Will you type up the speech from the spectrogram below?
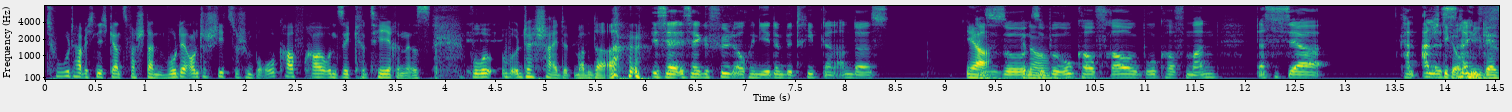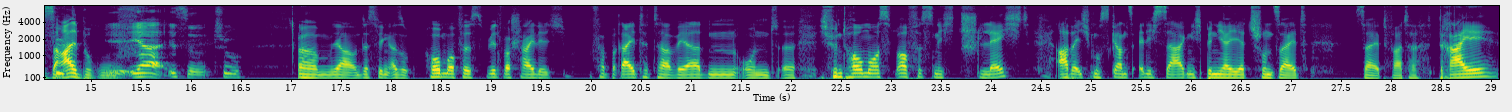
tut, habe ich nicht ganz verstanden. Wo der Unterschied zwischen Bürokauffrau und Sekretärin ist. Wo, wo unterscheidet man da? Ist ja, ist ja gefühlt auch in jedem Betrieb dann anders. Ja, also so, genau. so Bürokauffrau, Bürokaufmann, das ist ja, kann alles Richtiger sein. Universalberuf. Ja, ist so, true. Ähm, ja, und deswegen, also Homeoffice wird wahrscheinlich verbreiteter werden und äh, ich finde Homeoffice nicht schlecht, aber ich muss ganz ehrlich sagen, ich bin ja jetzt schon seit, seit, warte, drei,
